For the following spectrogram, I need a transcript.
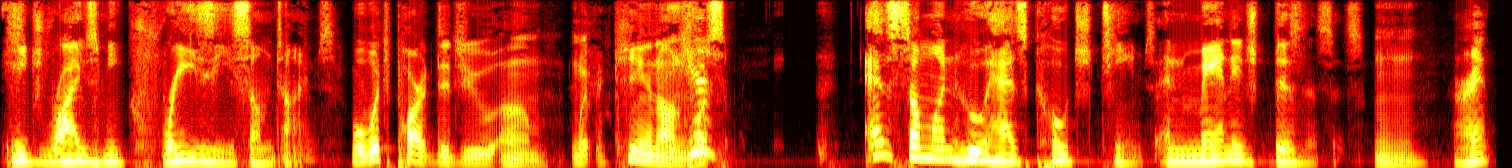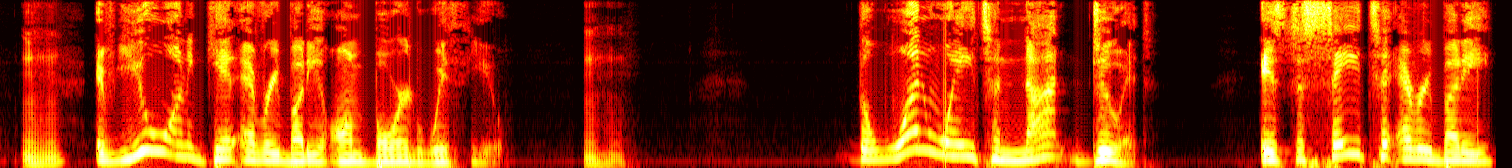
he drives me crazy sometimes. Well, which part did you um with keying on? Here's as someone who has coached teams and managed businesses. what, hmm All right. hmm If you want to get everybody on board with you, hmm the one way to not do it is to say to everybody,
